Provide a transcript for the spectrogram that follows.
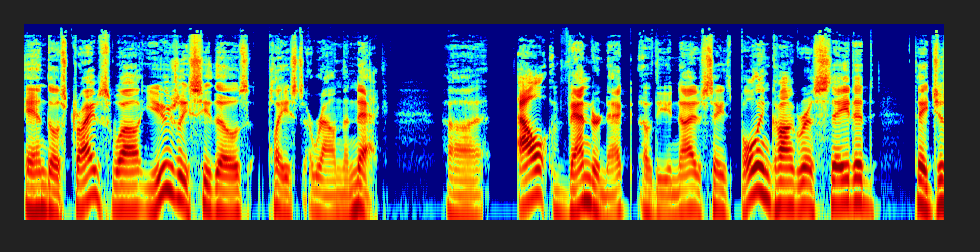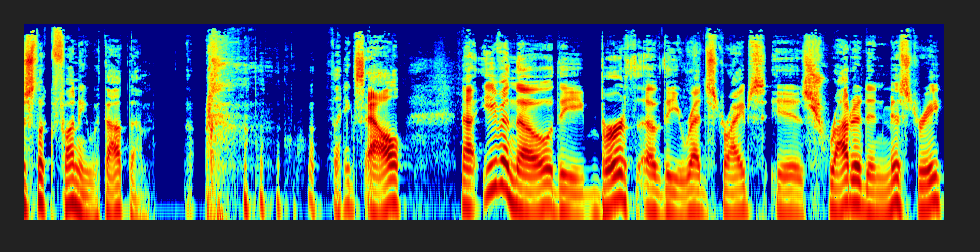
And those stripes, well, you usually see those placed around the neck. Uh, Al Vanderneck of the United States Bowling Congress stated they just look funny without them. Thanks, Al. Now, even though the birth of the red stripes is shrouded in mystery,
